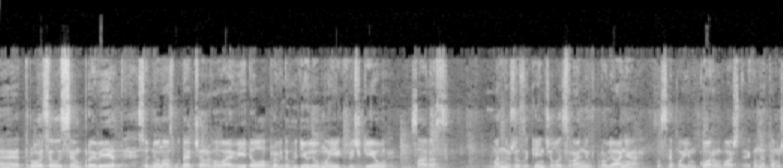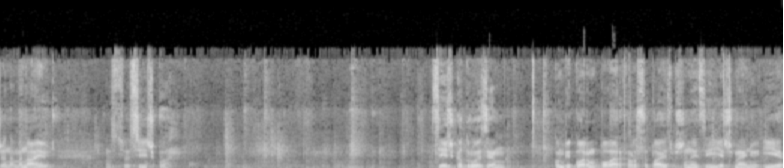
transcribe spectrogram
Е, Друзі, усім привіт! Сьогодні у нас буде чергове відео про відгодівлю моїх бичків. Зараз в мене вже закінчилось раннє вправляння, засипав їм корм, бачите, як вони там вже наминають. Ось цю січку. Січка, друзі, комбікорм поверх розсипаю пшениці і ячменю і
